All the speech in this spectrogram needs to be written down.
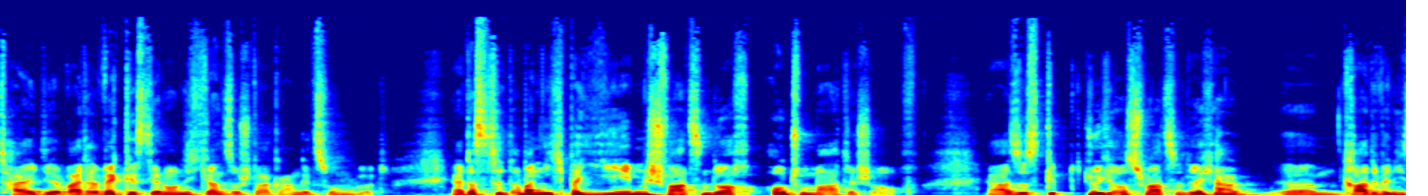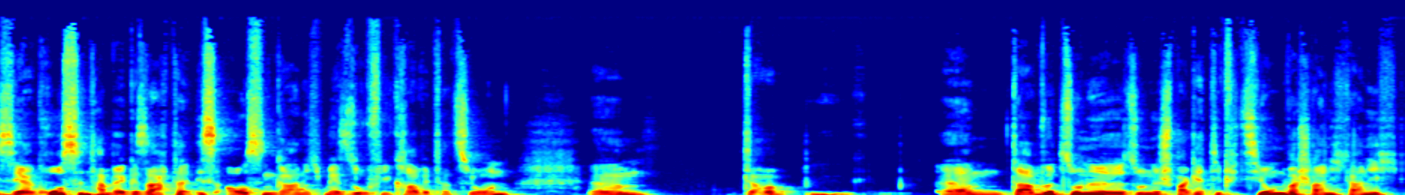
Teil, der weiter weg ist, der noch nicht ganz so stark angezogen wird. Ja, das tritt aber nicht bei jedem schwarzen Loch automatisch auf. Ja, also es gibt durchaus schwarze Löcher, ähm, gerade wenn die sehr groß sind, haben wir gesagt, da ist außen gar nicht mehr so viel Gravitation. Ähm, da ähm, da wird so eine, so eine Spaghettifizierung wahrscheinlich gar nicht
